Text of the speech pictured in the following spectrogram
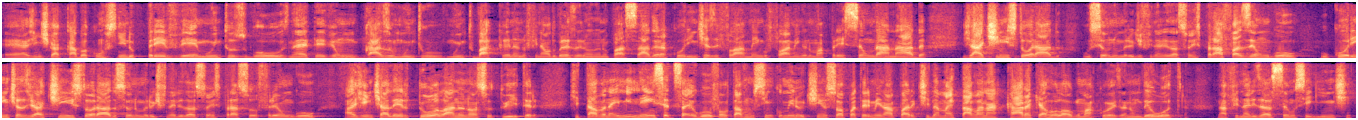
é, a gente acaba conseguindo prever muitos gols, né? Teve um caso muito, muito bacana no final do Brasileirão do ano passado, era Corinthians e Flamengo, Flamengo numa pressão danada, já tinha estourado o seu número de finalizações para fazer um gol, o Corinthians já tinha estourado o seu número de finalizações para sofrer um gol. A gente alertou lá no nosso Twitter que estava na iminência de sair o gol, faltavam cinco minutinhos só para terminar a partida, mas estava na cara que ia rolar alguma coisa, não deu outra. Na finalização seguinte,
